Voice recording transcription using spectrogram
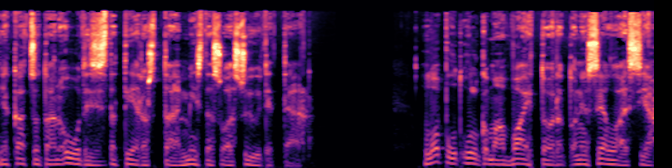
ja katsotaan uutisista tiedostaen, mistä sua syytetään – Loput ulkomaan vaihtoehdot on jo sellaisia,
